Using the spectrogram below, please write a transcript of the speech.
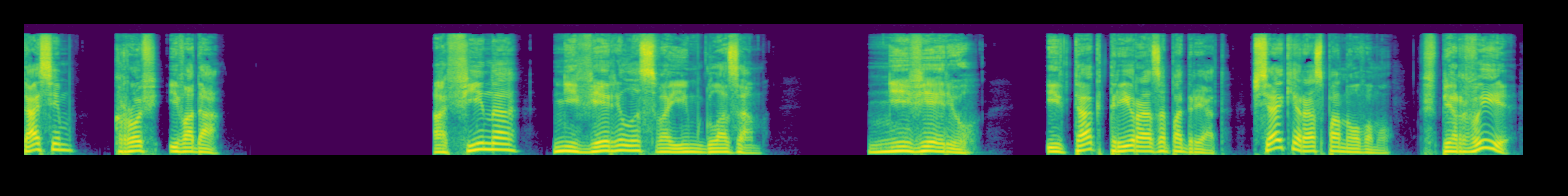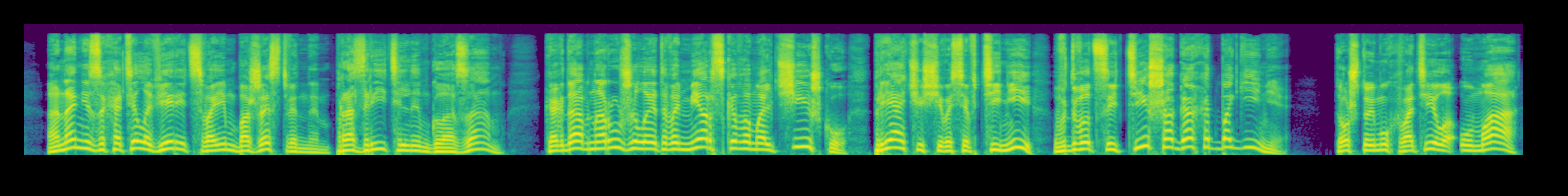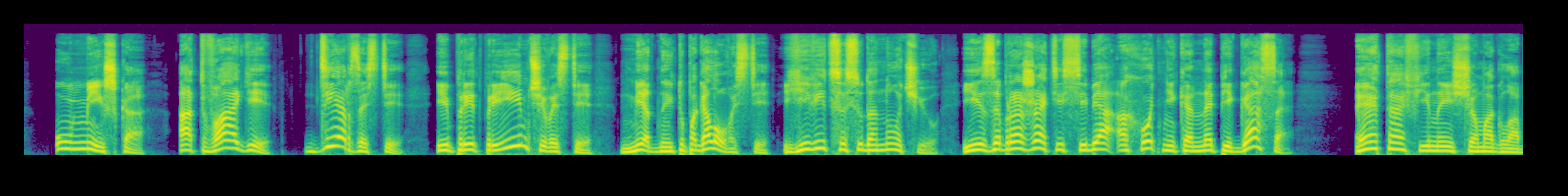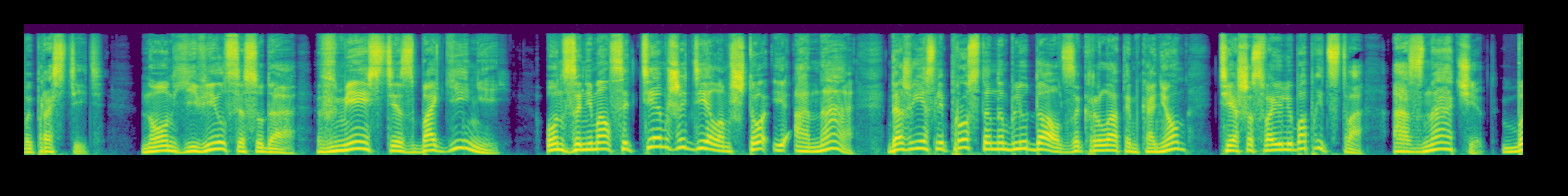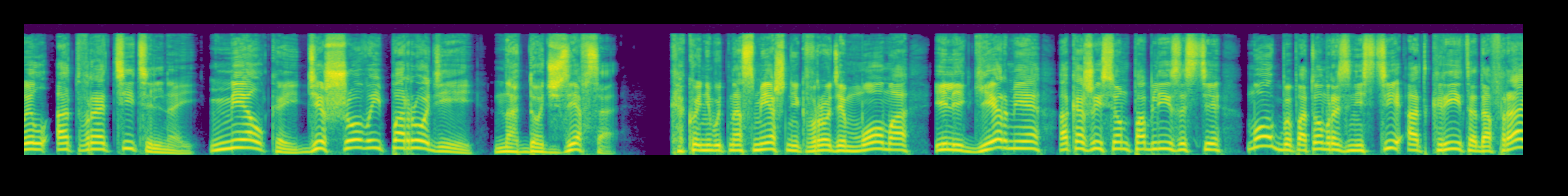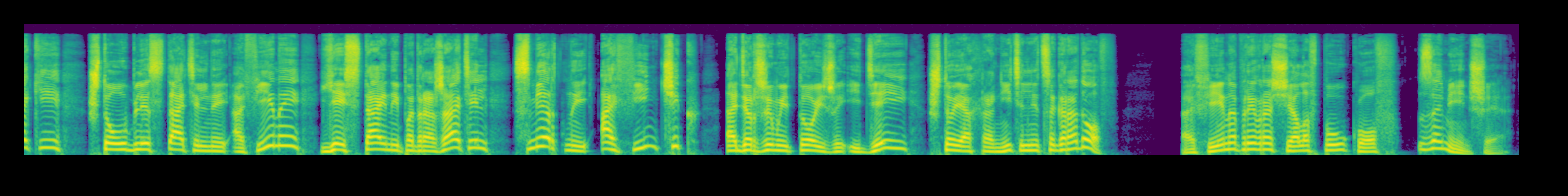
Стасим, кровь и вода. Афина не верила своим глазам. «Не верю!» И так три раза подряд, всякий раз по-новому. Впервые она не захотела верить своим божественным, прозрительным глазам, когда обнаружила этого мерзкого мальчишку, прячущегося в тени в двадцати шагах от богини. То, что ему хватило ума, у Мишка, отваги, дерзости и предприимчивости, медной тупоголовости, явиться сюда ночью и изображать из себя охотника на Пегаса, это Афина еще могла бы простить. Но он явился сюда вместе с богиней. Он занимался тем же делом, что и она, даже если просто наблюдал за крылатым конем, теша свое любопытство, а значит, был отвратительной, мелкой, дешевой пародией на дочь Зевса. Какой-нибудь насмешник вроде Мома или Гермия, окажись он поблизости, мог бы потом разнести от Крита до Фракии, что у блистательной Афины есть тайный подражатель, смертный Афинчик, одержимый той же идеей, что и охранительница городов. Афина превращала в пауков за меньшее.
